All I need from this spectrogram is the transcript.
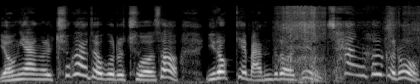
영양을 추가적으로 주어서 이렇게 만들어진 창흙으로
